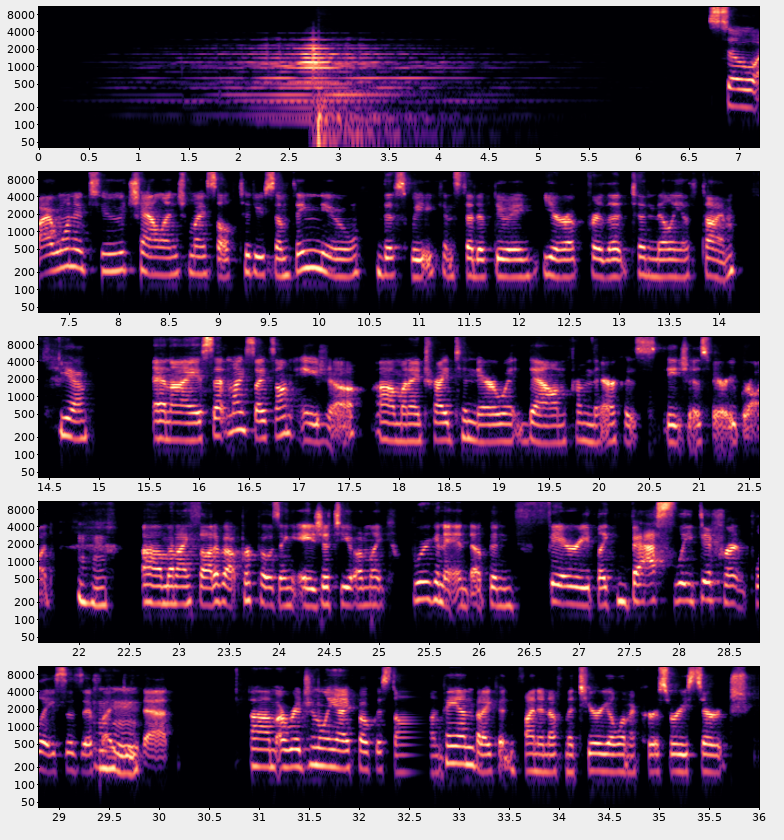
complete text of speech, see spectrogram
So I wanted to challenge myself to do something new this week instead of doing Europe for the 10 millionth time. Yeah. And I set my sights on Asia um, and I tried to narrow it down from there because Asia is very broad. Mhm. Um, and I thought about proposing Asia to you. I'm like, we're going to end up in very, like, vastly different places if I do that. Um, originally, I focused on Japan, but I couldn't find enough material in a cursory search.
